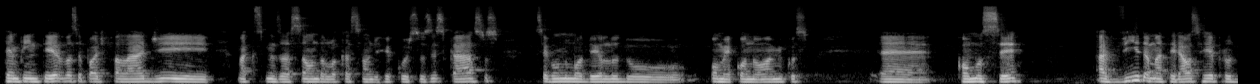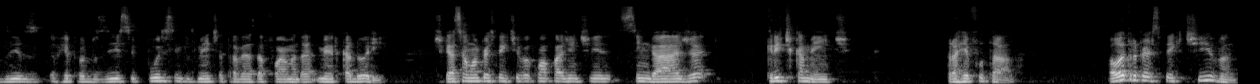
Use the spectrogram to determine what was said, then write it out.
O tempo inteiro você pode falar de maximização da alocação de recursos escassos, segundo o modelo do Homo Econômicos, é, como se a vida material se reproduz, reproduzisse pura e simplesmente através da forma da mercadoria. Acho que essa é uma perspectiva com a qual a gente se engaja criticamente para refutá-la. A outra perspectiva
